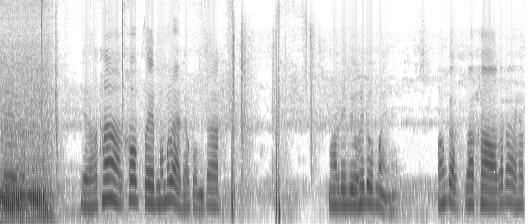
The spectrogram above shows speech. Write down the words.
เคครับเดี๋ยวถ้าครอบเฟรมมาเมื่อไหร่เดี๋ยวผมจะมารีวิวให้ดูใหม่ พร้อมกับราคาก็ได้ครับ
